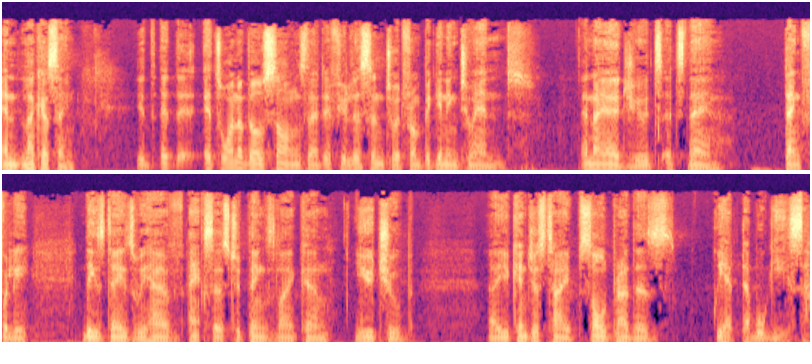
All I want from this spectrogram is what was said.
And like I saying, it, it, it's one of those songs that if you listen to it from beginning to end, and I urge you, it's, it's there. Thankfully, these days we have access to things like um, YouTube. Uh, you can just type Soul Brothers Kuyadabukisa,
